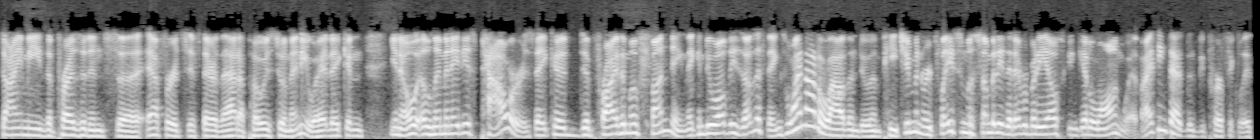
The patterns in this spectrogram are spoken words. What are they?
stymie the president's uh, efforts, if they're that opposed to him anyway, they can you know eliminate his powers. They could deprive him of funding. They can do all these other things. Why not allow them to impeach him and replace him with somebody that everybody else can get along with? I think that would be perfectly.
